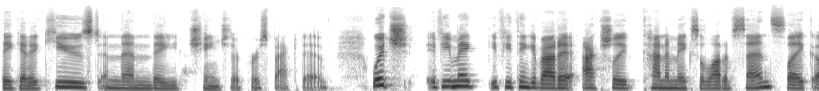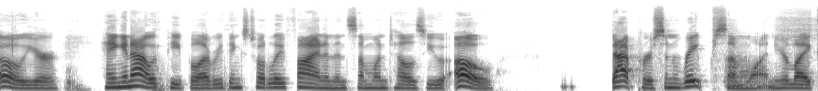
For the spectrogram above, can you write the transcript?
they get accused, and then they change their perspective which if you make if you think about it actually kind of makes a lot of sense like oh you're hanging out with people everything's totally fine and then someone tells you oh that person raped someone you're like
